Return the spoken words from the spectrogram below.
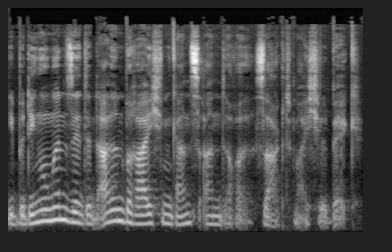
Die Bedingungen sind in allen Bereichen ganz andere, sagt Michael Beck.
